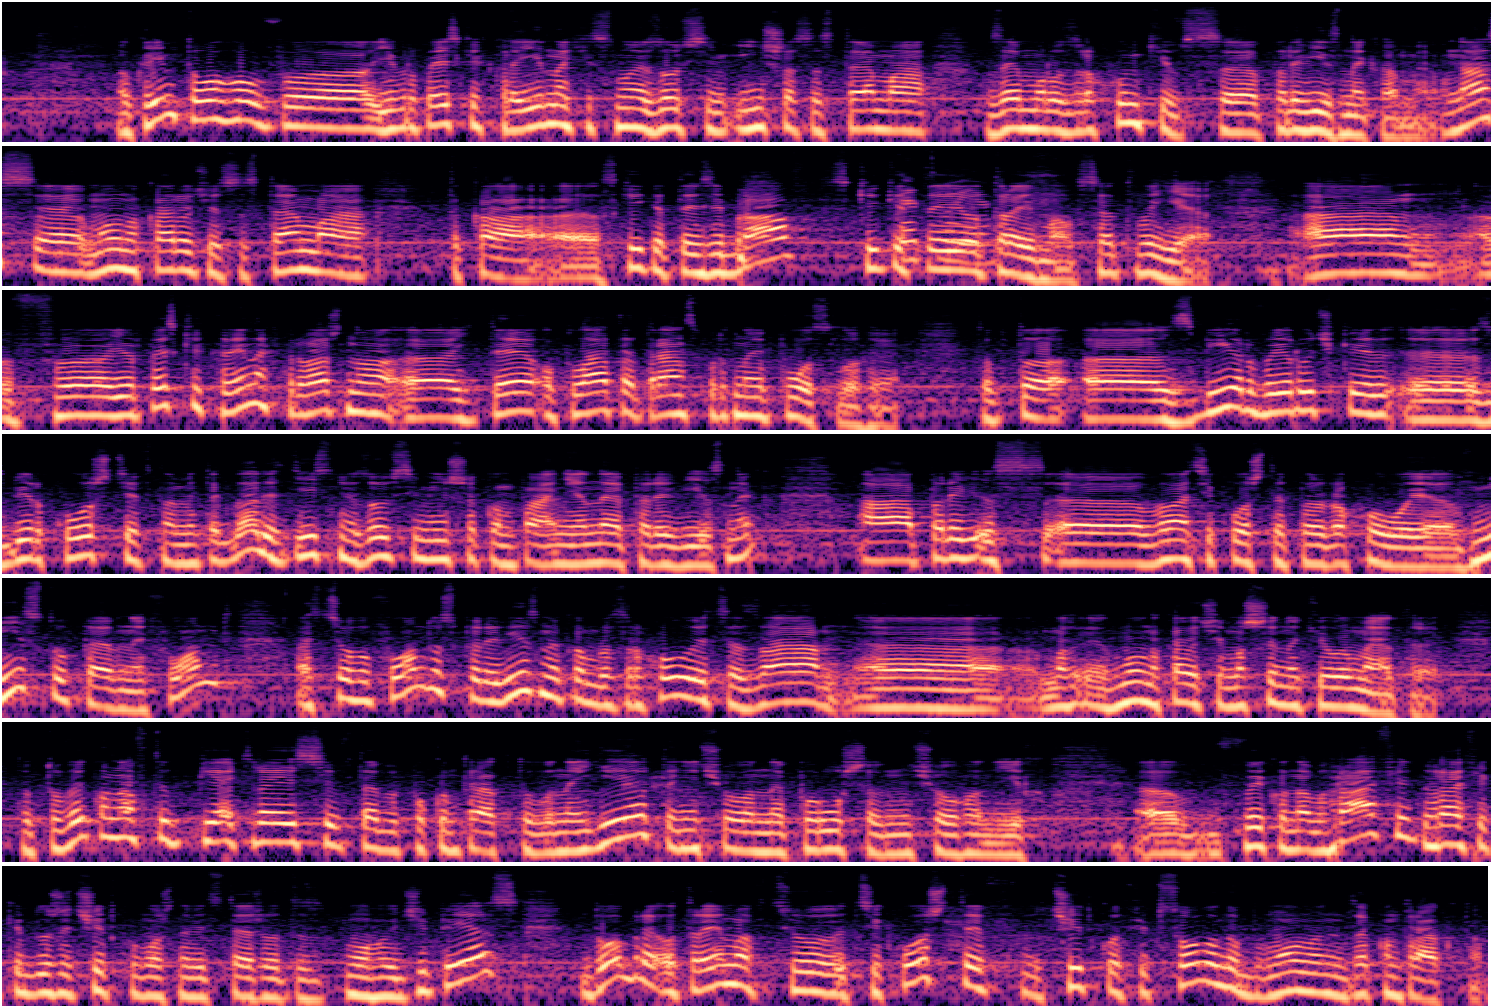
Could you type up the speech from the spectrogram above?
Окрім того, в європейських країнах існує зовсім інша система взаєморозрахунків з перевізниками. У нас, е, мовно кажучи, система така: е, скільки ти зібрав, скільки Це ти твоє. отримав, все твоє. В європейських країнах переважно е, йде оплата транспортної послуги, тобто е, збір виручки, е, збір коштів там і так далі здійснює зовсім інша компанія, не перевізник. А перевіз е, вона ці кошти перераховує в місто в певний фонд. А з цього фонду з перевізником розраховується за е, мовно кажучи, машину кілометри. Тобто виконав ти 5 рейсів, в тебе по контракту вони є, ти нічого не порушив, нічого їх е, виконав графік. Графіки дуже чітко можна відстежувати за допомогою GPS. Добре, отримав цю ці кошти чітко фіксовано, бо мовлено за контрактом.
